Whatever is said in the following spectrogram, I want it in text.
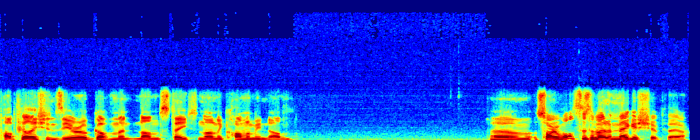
population zero, government none, state none, economy none. Um, sorry, what's this about a megaship there?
